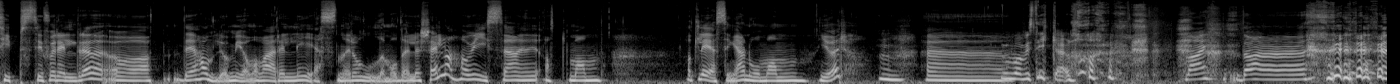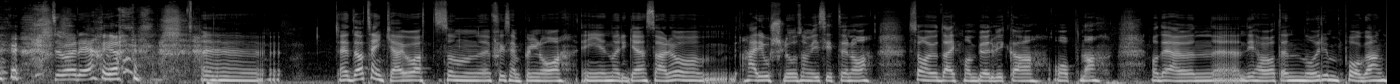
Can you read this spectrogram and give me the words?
tips til foreldre, og det handler jo mye om å være lesende rollemodeller selv, da, og vise at man at lesing er noe man gjør. Mm. Uh, Men hva hvis det ikke er det, da? Nei, da Det var det. Ja. Eh, Da tenker jeg jo at sånn f.eks. nå i Norge, så er det jo her i Oslo som vi sitter nå, så har jo Deichman Bjørvika åpna. Og det er jo en, de har jo hatt enorm pågang.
